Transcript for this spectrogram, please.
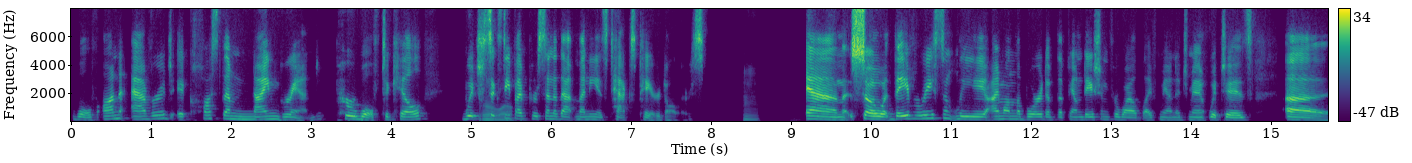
wolf on average it costs them nine grand per wolf to kill which Oh, 65% of that money is taxpayer dollars. Hmm. um, so they've recently, I'm on the board of the Foundation for Wildlife Management, which is a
